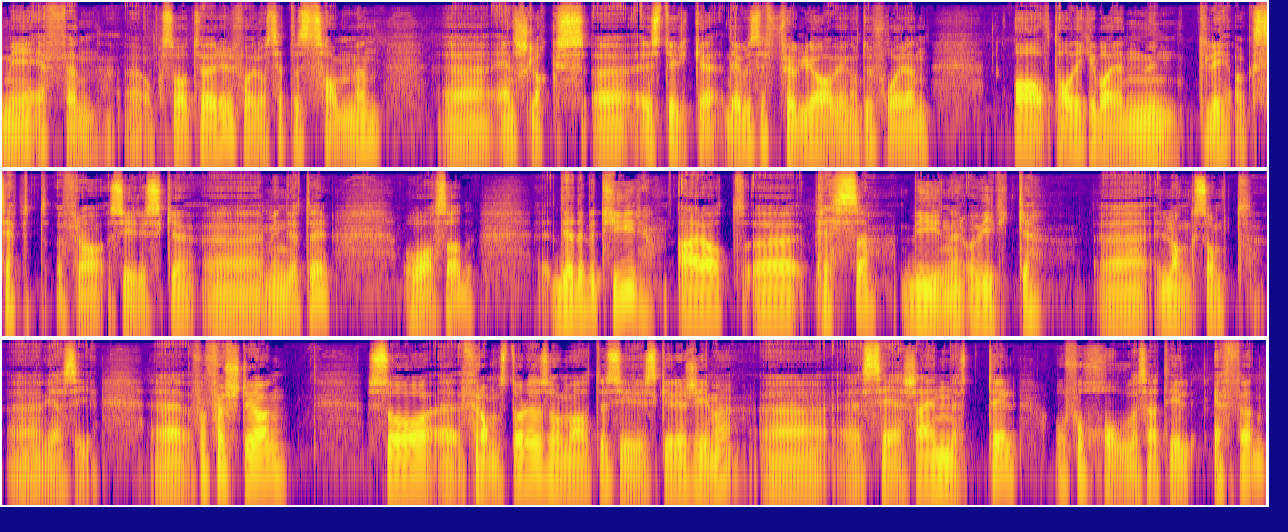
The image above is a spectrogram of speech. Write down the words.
med FN-observatører for å sette sammen eh, en slags styrke. Det vil selvfølgelig avhenge av at du får en avtale, ikke bare en muntlig aksept fra syriske myndigheter og Assad. Det det betyr, er at presset begynner å virke langsomt, vil jeg si. For første gang så framstår det som at det syriske regimet ser seg nødt til å forholde seg til FN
